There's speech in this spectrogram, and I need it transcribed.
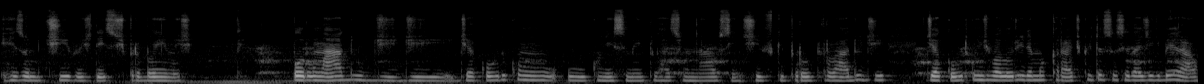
resolutivas desses problemas. Por um lado, de, de, de acordo com o conhecimento racional científico, e por outro lado, de de acordo com os valores democráticos da sociedade liberal.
